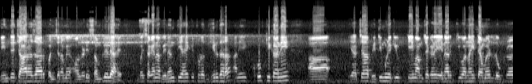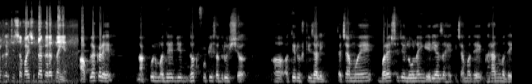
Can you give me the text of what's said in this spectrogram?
तीन ते चार हजार पंचनामे ऑलरेडी संपलेले आहे. म्हणजे सगळ्यांना विनंती आहे की थोडं धीर धरा आणि खूप ठिकाणी याच्या भीतीमुळे की टीम आमच्याकडे येणार किंवा नाही त्यामुळे लोक घरची सफाईसुद्धा करत नाही आहे आपल्याकडे नागपूरमध्ये जी धकफुटी सदृश्य अतिवृष्टी झाली त्याच्यामुळे बरेचसे जे लो लाईंग एरियाज आहेत त्याच्यामध्ये घरांमध्ये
